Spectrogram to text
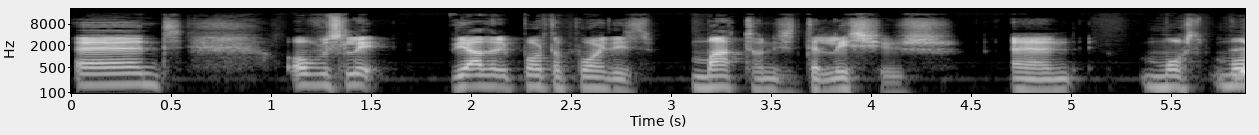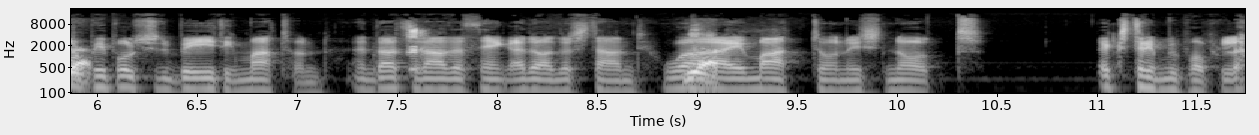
And obviously, the other important point is mutton is delicious, and most more Yeah. people should be eating mutton. And that's another thing I don't understand why mutton is not extremely popular.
